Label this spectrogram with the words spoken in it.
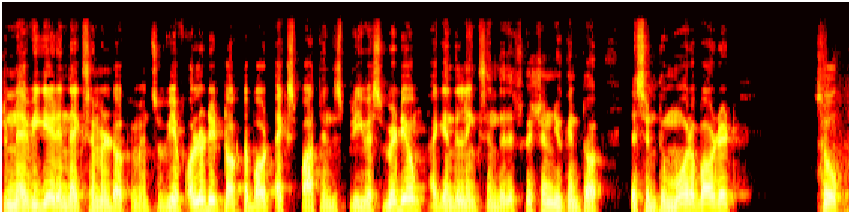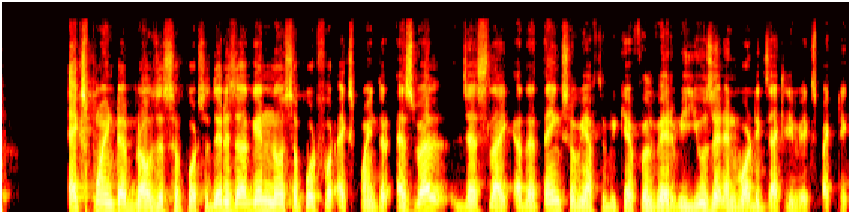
to navigate in the XML document. So we have already talked about XPath in this previous video. Again, the links in the description. You can talk, listen to more about it. So X pointer browser support. So there is again no support for X pointer as well, just like other things. So we have to be careful where we use it and what exactly we're expecting.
